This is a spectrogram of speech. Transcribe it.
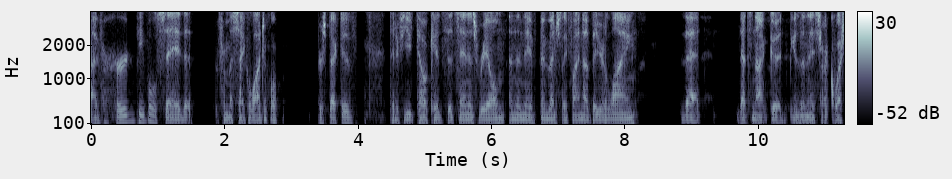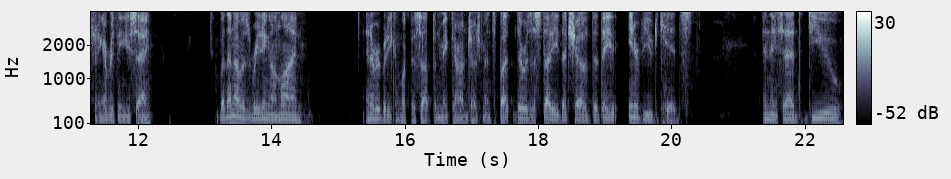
I've heard people say that from a psychological perspective that if you tell kids that Santa's real and then they eventually find out that you're lying, that that's not good because then they start questioning everything you say. But then I was reading online, and everybody can look this up and make their own judgments. But there was a study that showed that they interviewed kids and they said, Do you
